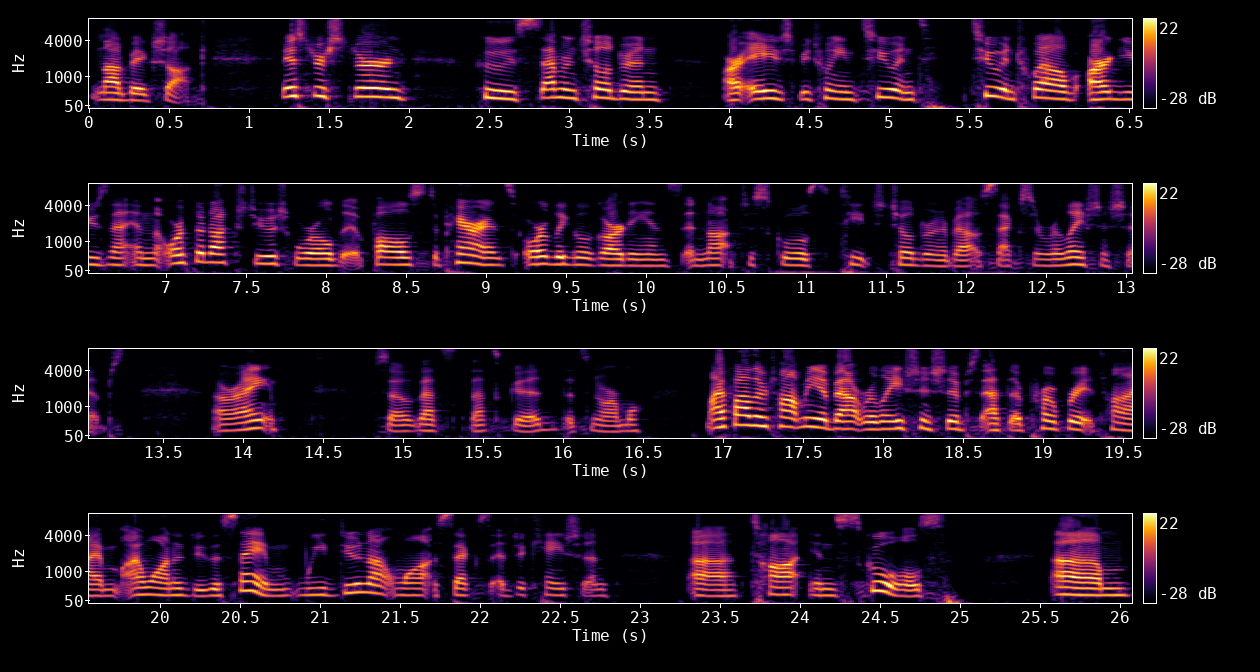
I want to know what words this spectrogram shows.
Not a big shock. Mr. Stern, whose seven children are aged between 2 and 2 and 12 argues that in the Orthodox Jewish world it falls to parents or legal guardians and not to schools to teach children about sex and relationships. All right? So that's that's good. That's normal. My father taught me about relationships at the appropriate time. I want to do the same. We do not want sex education uh, taught in schools. Um,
